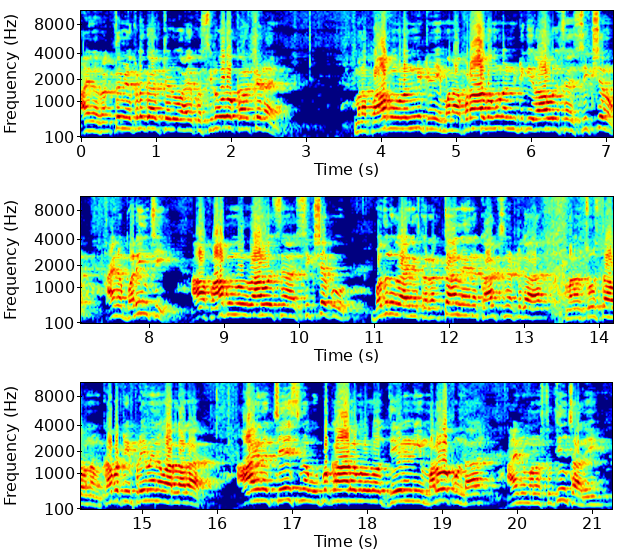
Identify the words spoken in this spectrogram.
ఆయన రక్తం ఎక్కడ కార్చాడు? ఆ యొక్క సిలువలో కార్చాడు ఆయన. మన పాపములన్నిటినీ మన అపరాధములన్నిటికీ రావాల్సిన శిక్షను ఆయన భరించి ఆ పాపములకు రావాల్సిన శిక్షకు బదులుగా ఆయన యొక్క రక్తాన్ని ఆయన కాల్చినట్టుగా మనం చూస్తూ ఉన్నాం. కాబట్టి ప్రియమైన ద్వారా ఆయన చేసిన ఉపకారములలో దేనిని మరవకుండా ఆయన మనం స్థుతించాలి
